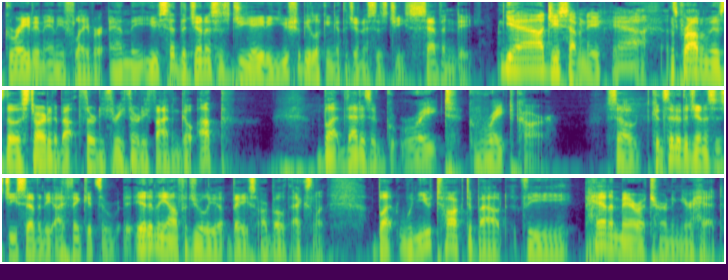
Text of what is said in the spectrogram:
great in any flavor. And the you said the Genesis G80, you should be looking at the Genesis G70. Yeah. G70. Yeah. the problem is those start at about 33, 35 and go up. But that is a great, great car. So consider the Genesis G70. I think it's a, it and the Alfa Giulia base are both excellent. But when you talked about the Panamera turning your head,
